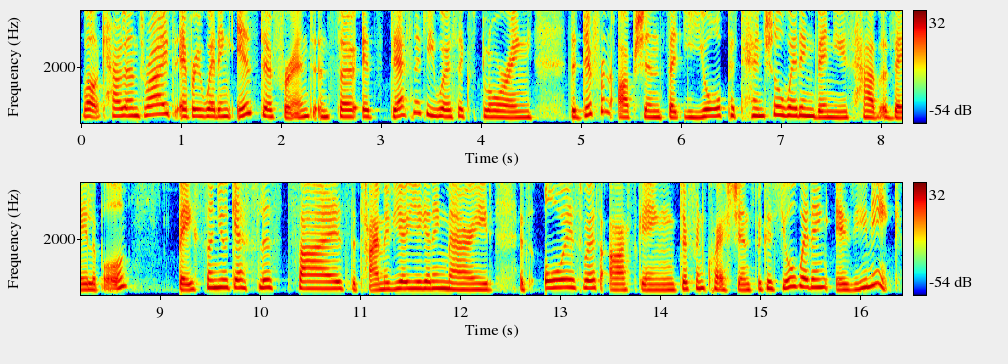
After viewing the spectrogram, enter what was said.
Well, Caroline's right. Every wedding is different. And so it's definitely worth exploring the different options that your potential wedding venues have available based on your guest list size, the time of year you're getting married. It's always worth asking different questions because your wedding is unique.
